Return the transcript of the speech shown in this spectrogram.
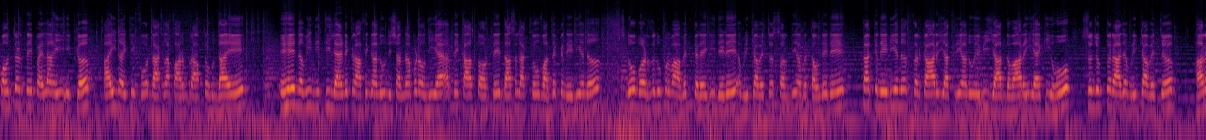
ਪਹੁੰਚਣ ਤੇ ਪਹਿਲਾਂ ਹੀ ਇੱਕ I-94 ਦਾਖਲਾ ਫਾਰਮ ਪ੍ਰਾਪਤ ਹੁੰਦਾ ਹੈ। ਇਹ ਨਵੀਂ ਨੀਤੀ ਲੈਂਡ ਕ੍ਰਾਸਿੰਗਾਂ ਨੂੰ ਨਿਸ਼ਾਨਾ ਬਣਾਉਂਦੀ ਹੈ ਅਤੇ ਖਾਸ ਤੌਰ ਤੇ 10 ਲੱਖ ਤੋਂ ਵੱਧ ਕੈਨੇਡੀਅਨ ਸਨੋਬਰਡਸ ਨੂੰ ਪ੍ਰਭਾਵਿਤ ਕਰੇਗੀ। ਜਿਹੜੇ ਅਮਰੀਕਾ ਵਿੱਚ ਸਰਦੀਆਂ ਬਿਤਾਉਂਦੇ ਨੇ, ਤਾਂ ਕੈਨੇਡੀਅਨ ਸਰਕਾਰ ਯਾਤਰੀਆਂ ਨੂੰ ਇਹ ਵੀ ਯਾਦ ਦਿਵਾ ਰਹੀ ਹੈ ਕਿ ਉਹ ਸੰਯੁਕਤ ਰਾਜ ਅਮਰੀਕਾ ਵਿੱਚ ਹਰ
